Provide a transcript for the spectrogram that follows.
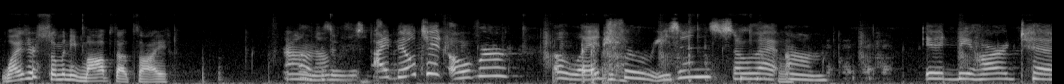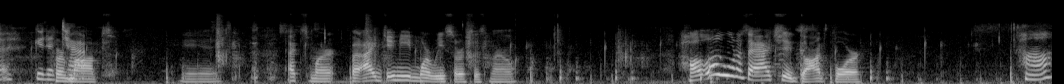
Why is there so many mobs outside? I Oh, don't 'cause know. it. I built it over a ledge for reasons so that um it'd be hard to get For attacked. mobs. Yeah, that's smart. But I do need more resources now. How long was I actually gone for? Huh?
